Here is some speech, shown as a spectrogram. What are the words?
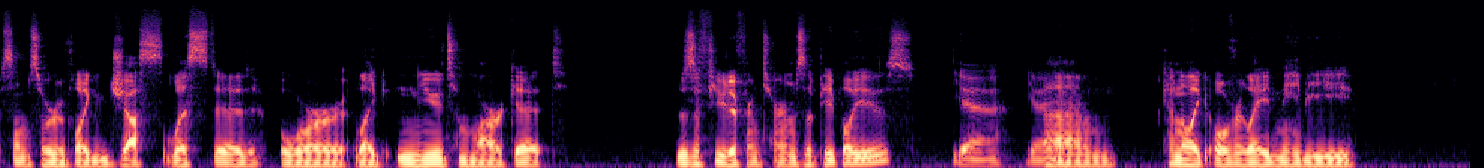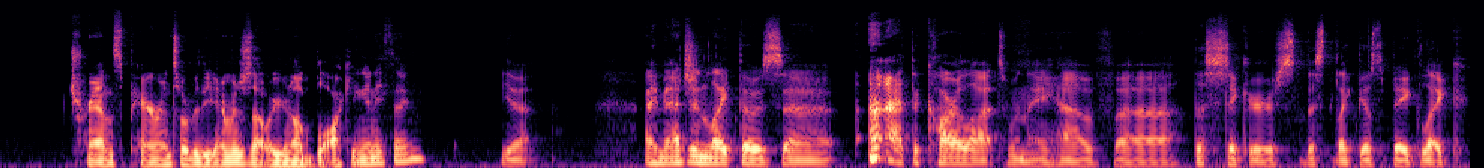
some sort of like just listed or like new to market there's a few different terms that people use Yeah. Yeah. yeah. um, kind of like overlaid maybe transparent over the image that way you're not blocking anything Yeah. I imagine like those uh, at the car lots when they have uh, the stickers, this like those big like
